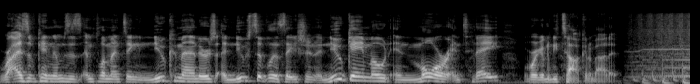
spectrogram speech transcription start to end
rise of kingdoms is implementing new commanders a new civilization a new game mode and more. And today we're going to be talking about it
